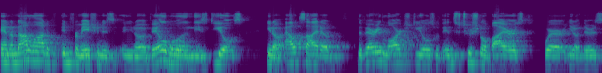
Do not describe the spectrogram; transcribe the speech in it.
and not a lot of information is you know available in these deals. You know, outside of the very large deals with institutional buyers where you know there's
